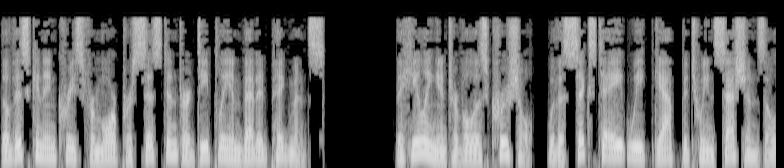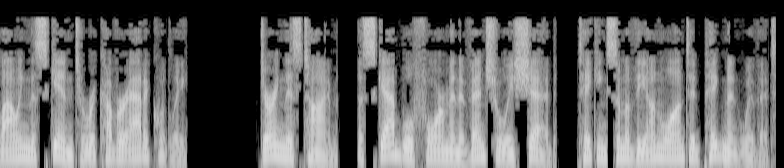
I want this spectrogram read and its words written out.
though this can increase for more persistent or deeply embedded pigments. The healing interval is crucial, with a 6 to 8 week gap between sessions allowing the skin to recover adequately. During this time, a scab will form and eventually shed, taking some of the unwanted pigment with it.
